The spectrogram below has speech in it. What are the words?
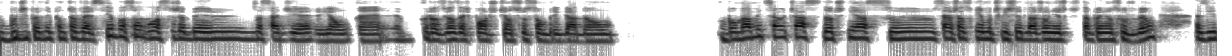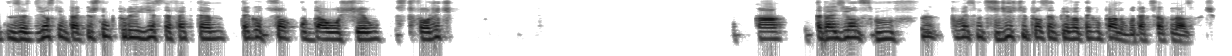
budzi pewne kontrowersje, bo są głosy, żeby w zasadzie ją rozwiązać, połączyć ją z szóstą brygadą, bo mamy cały czas do czynienia z, z całym szacunkiem oczywiście dla żołnierzy, którzy tam pełnią służbę, ze związkiem taktycznym, który jest efektem tego, co udało się stworzyć, a realizując powiedzmy 30% pierwotnego planu, bo tak trzeba to nazwać.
